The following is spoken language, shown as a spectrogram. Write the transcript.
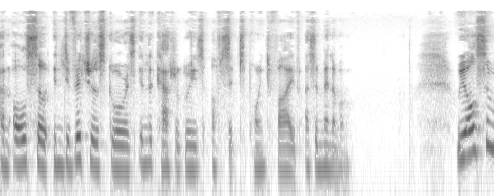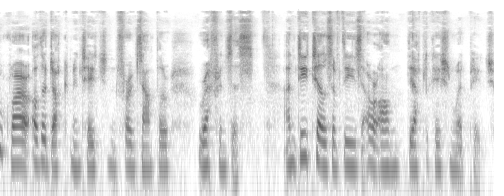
and also individual scores in the categories of 6.5 as a minimum. We also require other documentation, for example, references, and details of these are on the application webpage.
